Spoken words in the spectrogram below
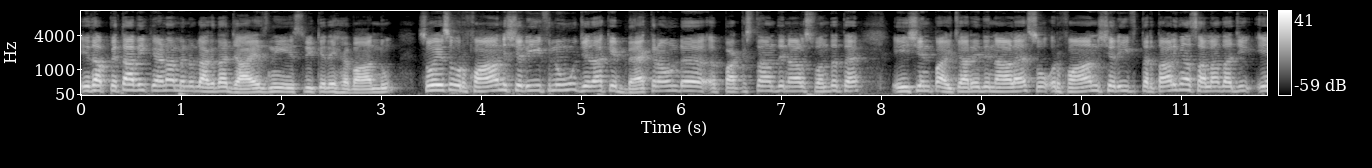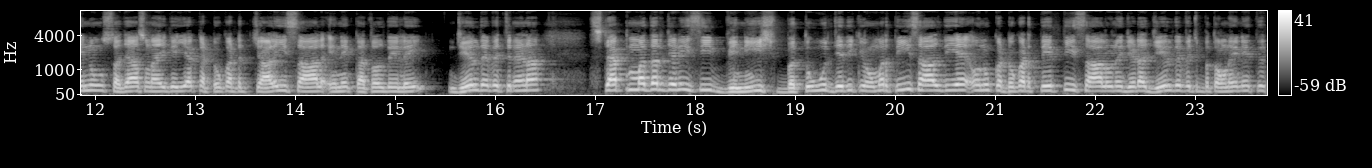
ਇਹਦਾ ਪਿਤਾ ਵੀ ਕਹਿਣਾ ਮੈਨੂੰ ਲੱਗਦਾ ਜਾਇਜ਼ ਨਹੀਂ ਇਸ ਤਰੀਕੇ ਦੇ ਹੈਵਾਨ ਨੂੰ। ਸੋ ਇਸ ਉਰਫਾਨ ਸ਼ਰੀਫ ਨੂੰ, ਜਿਹੜਾ ਕਿ ਬੈਕਗ੍ਰਾਉਂਡ ਪਾਕਿਸਤਾਨ ਦੇ ਨਾਲ ਸੰਬੰਧਿਤ ਹੈ ਏਸ਼ੀਅਨ ਭਾਈਚਾਰੇ ਦੇ ਨਾਲ ਹੈ, ਸੋ ਉਰਫਾਨ ਸ਼ਰੀਫ 43 ਸਾਲਾਂ ਦਾ ਜੀ, ਇਹਨੂੰ ਸਜ਼ਾ ਸੁਣਾਈ ਗਈ ਹੈ ਘੱਟੋ ਘੱਟ 40 ਸਾਲ ਇਹਨੇ ਕਤਲ ਦੇ ਲਈ ਜੇਲ੍ਹ ਦੇ ਵਿੱਚ ਰਹਿਣਾ। ਸਟੈਪ ਮਦਰ ਜਿਹੜੀ ਸੀ ਵਿਨੀਸ਼ ਬਤੂਲ, ਜਿਹਦੀ ਕਿ ਉਮਰ 30 ਸਾਲ ਦੀ ਹੈ, ਉਹਨੂੰ ਘੱਟੋ ਘੱਟ 33 ਸਾਲ ਉਹਨੇ ਜਿਹੜਾ ਜੇਲ੍ਹ ਦੇ ਵਿੱਚ ਬਤਾਉਣੇ ਨੇ ਤੇ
